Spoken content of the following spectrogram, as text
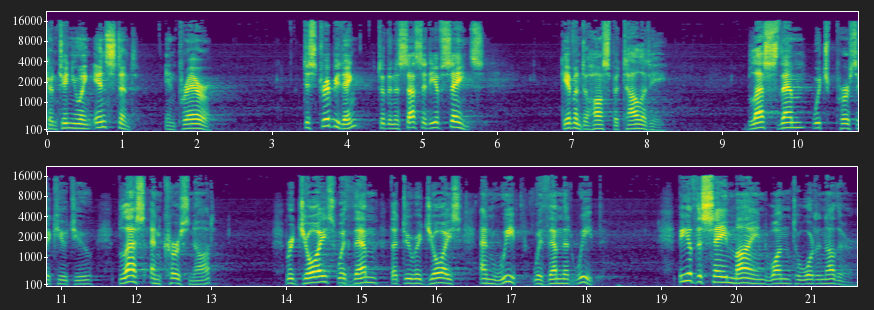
continuing instant in prayer, distributing to the necessity of saints, given to hospitality. Bless them which persecute you, bless and curse not. Rejoice with them that do rejoice, and weep with them that weep. Be of the same mind one toward another.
